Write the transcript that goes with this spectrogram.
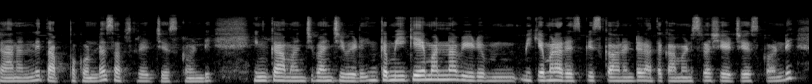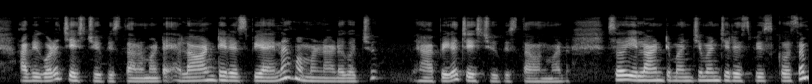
ఛానల్ని తప్పకుండా సబ్స్క్రైబ్ చేసుకోండి. ఇంకా మంచి మంచి వీడియో ఇంకా మీకేమన్నా వీడియో మీకేమైనా రెసిపీస్ కావాలంటే నాతో కామెంట్స్లో షేర్ చేసుకోండి. అవి కూడా చేసి చూపిస్తాను అనమాట ఎలాంటి రెసిపీ అయినా మమ్మల్ని అడగచ్చు. హ్యాపీగా చేసి చూపిస్తాం అనమాట సో ఇలాంటి మంచి మంచి రెసిపీస్ కోసం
